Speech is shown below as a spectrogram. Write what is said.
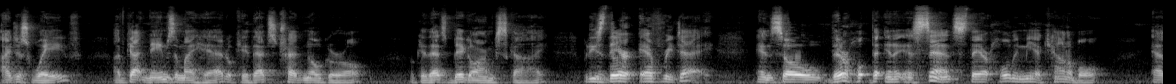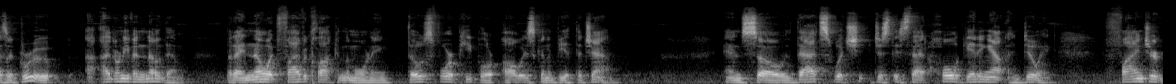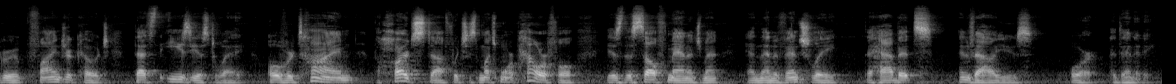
I just wave. I've got names in my head. Okay, that's treadmill girl. Okay, that's big arm Sky. But he's there every day. And so they're, in a sense, they are holding me accountable as a group. I don't even know them, but I know at five o'clock in the morning, those four people are always going to be at the gym. And so that's what you, just it's that whole getting out and doing. Find your group, find your coach. That's the easiest way. Over time, the hard stuff, which is much more powerful, is the self management and then eventually the habits and values or identity.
